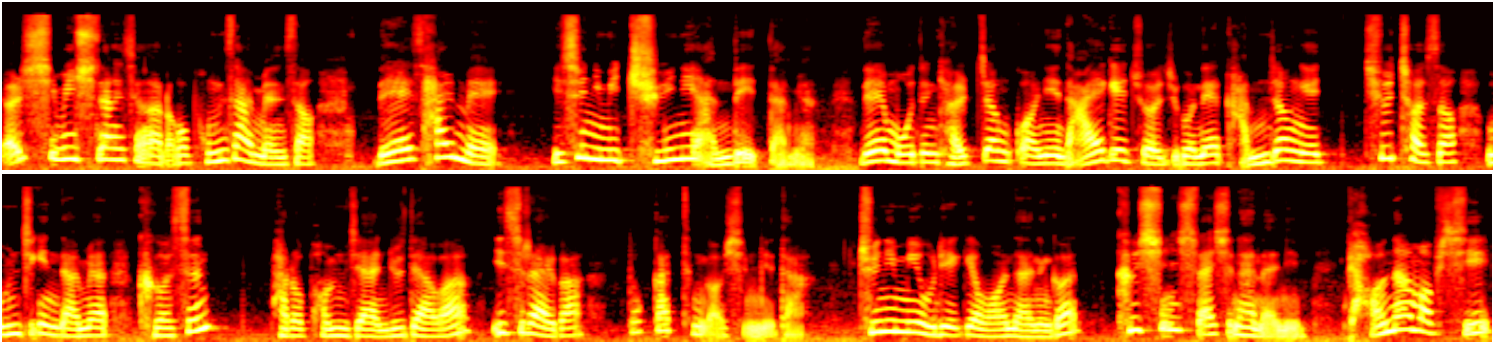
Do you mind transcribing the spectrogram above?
열심히 신앙생활하고 봉사하면서 내 삶에 예수님이 주인이 안 돼 있다면 내 모든 결정권이 나에게 주어지고 내 감정에 치우쳐서 움직인다면 그것은 바로 범죄한 유다와 이스라엘과 똑같은 것입니다. 주님이 우리에게 원하는 것그 신실하신 하나님 변함없이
